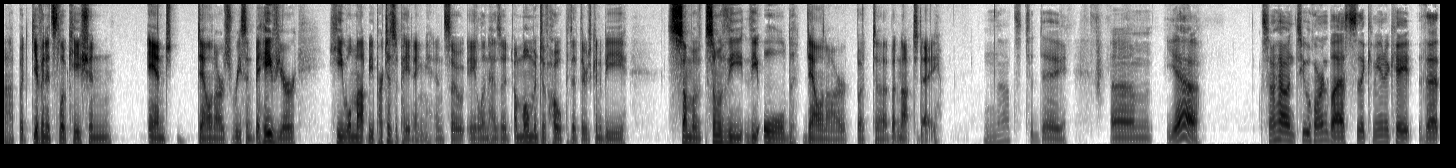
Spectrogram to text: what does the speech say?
Uh, but given its location and Dalinar's recent behavior, he will not be participating. And so Adolin has a, a moment of hope that there's going to be some of some of the the old Dalinar, but uh, but not today. Not today. Um, yeah. Somehow in two horn blasts they communicate that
